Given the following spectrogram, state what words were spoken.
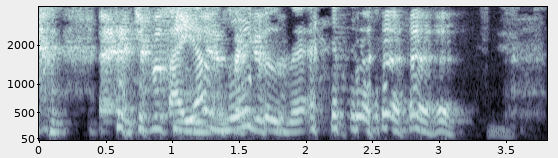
é, é, tipo assim. Aí as multas, questão... né?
